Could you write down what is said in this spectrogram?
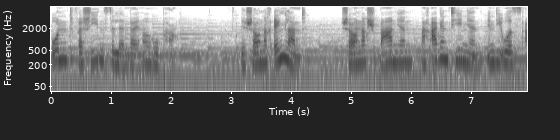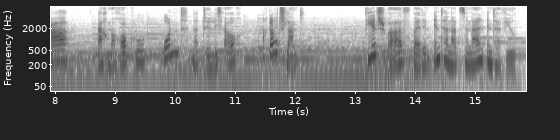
und verschiedenste Länder in Europa. Wir schauen nach England, wir schauen nach Spanien, nach Argentinien, in die USA, nach Marokko und natürlich auch nach Deutschland. Viel Spaß bei den internationalen Interviews.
